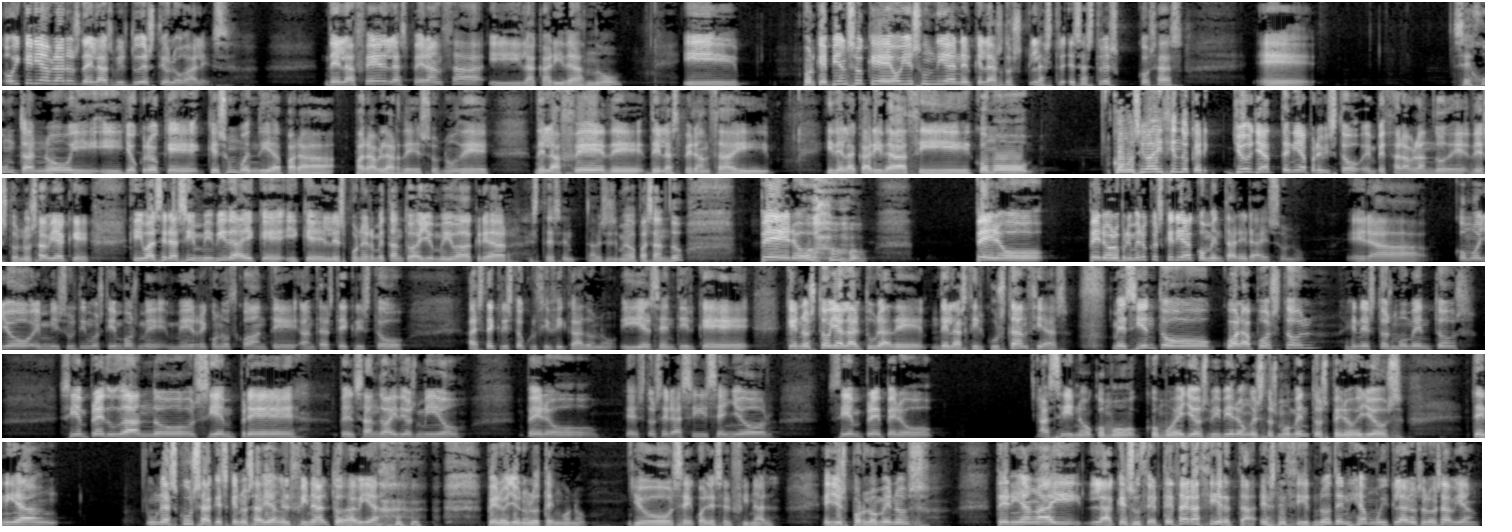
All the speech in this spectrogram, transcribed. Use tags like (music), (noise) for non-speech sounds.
Hoy quería hablaros de las virtudes teologales, de la fe, la esperanza y la caridad, ¿no? Y porque pienso que hoy es un día en el que las dos, las esas tres cosas eh, se juntan, ¿no? Y, yo creo que, que es un buen día para, para hablar de eso, ¿no? De, de la fe, de, de la esperanza y, y de la caridad y como como os iba diciendo que yo ya tenía previsto empezar hablando de, esto, no sabía que, que iba a ser así en mi vida y que, y que el exponerme tanto a ello me iba a crear, este, a ver si se me va pasando, pero, (laughs) pero, pero lo primero que os quería comentar era eso, ¿no? Era cómo yo en mis últimos tiempos me, me reconozco ante, ante este Cristo a este Cristo crucificado, ¿no? Y el sentir que, que no estoy a la altura de, de las circunstancias. Me siento cual apóstol en estos momentos, siempre dudando, siempre pensando, ay Dios mío, pero esto será así, Señor, siempre, pero así, ¿no? Como, como ellos vivieron estos momentos, pero ellos tenían una excusa que es que no sabían el final todavía, (laughs) pero yo no lo tengo, ¿no? Yo sé cuál es el final. Ellos por lo menos tenían ahí la que su certeza era cierta, es decir, no tenían muy claro, solo sabían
